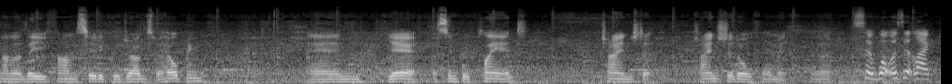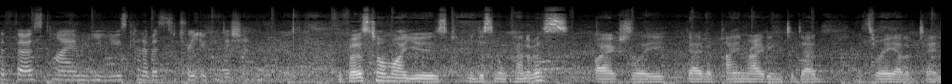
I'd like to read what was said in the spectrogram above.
None of the pharmaceutical drugs were helping, and yeah, a simple plant changed it changed it all for me. So, what was it like the first time you used cannabis to treat your condition? The first time I used medicinal cannabis, I actually gave a pain rating to Dad a 3 out of 10.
